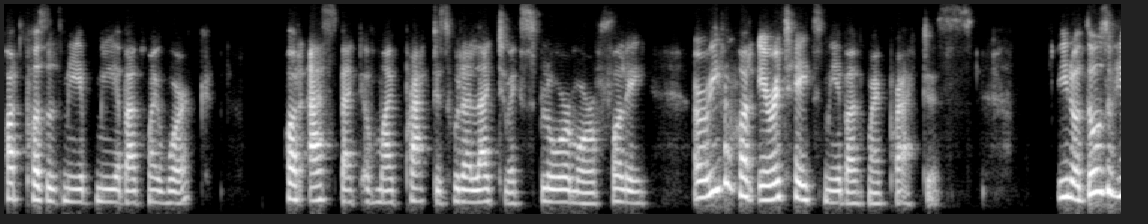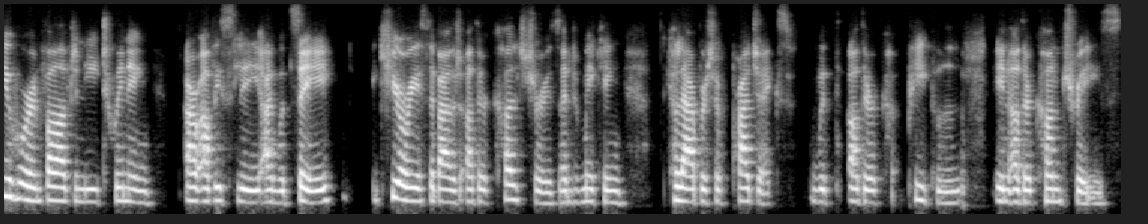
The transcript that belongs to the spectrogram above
What puzzles me, me about my work? What aspect of my practice would I like to explore more fully? Or even what irritates me about my practice? You know, those of you who are involved in e-twinning are obviously, I would say, curious about other cultures and making collaborative projects with other people in other countries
